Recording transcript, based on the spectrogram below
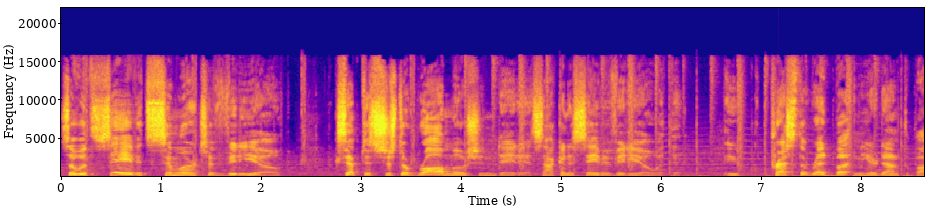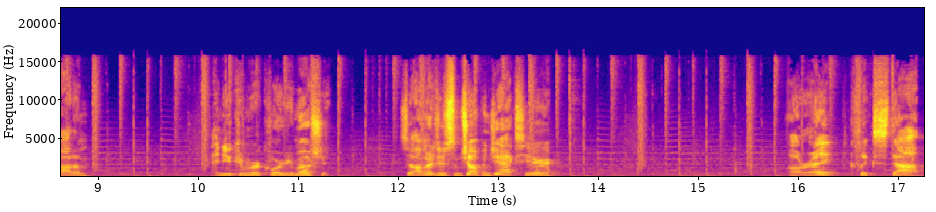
So with save, it's similar to video, except it's just a raw motion data. It's not gonna save a video with it. You press the red button here down at the bottom, and you can record your motion. So I'm gonna do some jumping jacks here. All right, click stop.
